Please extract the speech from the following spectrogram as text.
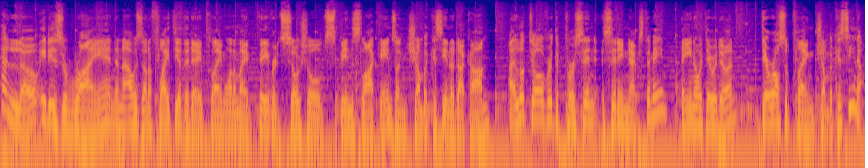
Hello, it is Ryan, and I was on a flight the other day playing one of my favorite social spin slot games on chumbacasino.com. I looked over the person sitting next to me, and you know what they were doing? They were also playing Chumba Casino.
